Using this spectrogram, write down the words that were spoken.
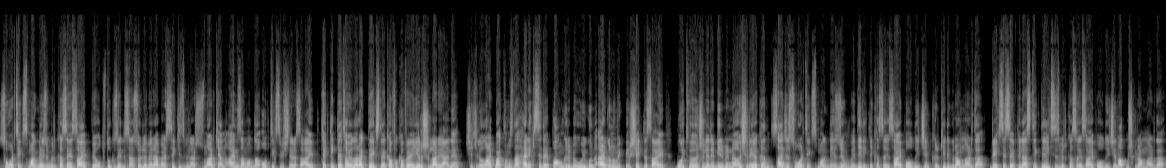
Sword X magnezyum bir kasaya sahip ve 3950 sensörle beraber 8000 Hz sunarken aynı zamanda optik switchlere sahip. Teknik detay olarak Dex ile kafa kafaya yarışırlar yani. Şekil olarak baktığımızda her ikisi de palm grip'e uygun ergonomik bir şekle sahip. Boyut ve ölçüleri birbirine aşırı yakın. Sadece Sword X magnezyum ve delikli kasaya sahip olduğu için 47 gramlarda. Dex ise plastik deliksiz bir kasaya sahip olduğu için 60 gramlarda.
